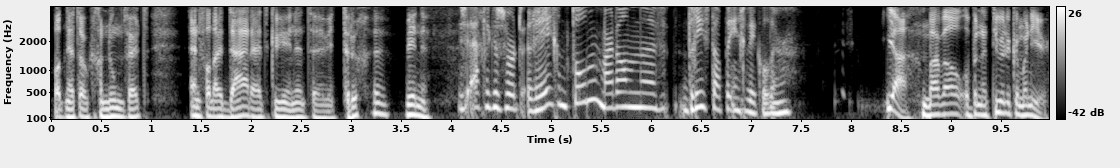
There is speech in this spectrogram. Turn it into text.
wat net ook genoemd werd. En vanuit daaruit kun je het eh, weer terugwinnen. Dus eigenlijk een soort regenton, maar dan eh, drie stappen ingewikkelder. Ja, maar wel op een natuurlijke manier.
